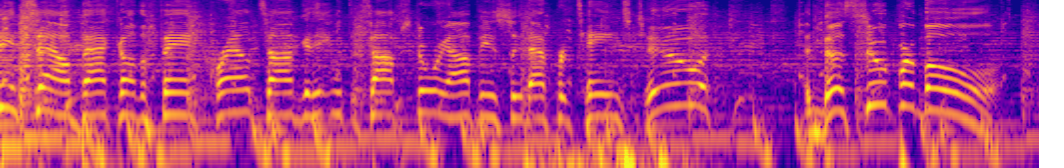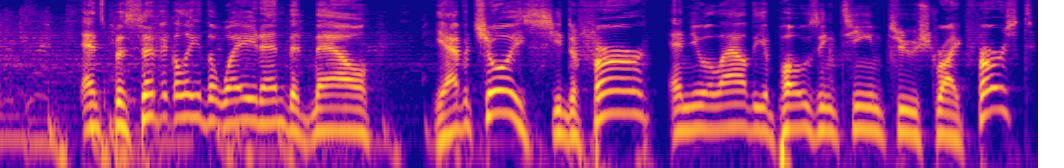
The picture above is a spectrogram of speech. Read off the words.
T and Sal back on the fan. crowd. time. Gonna hit you with the top story. Obviously, that pertains to the Super Bowl. And specifically the way it ended. Now, you have a choice. You defer and you allow the opposing team to strike first,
